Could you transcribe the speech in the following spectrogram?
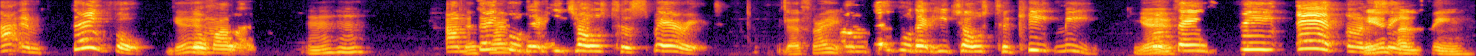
I am thankful yes. for my life. Mm-hmm. I'm That's thankful right. that he chose to spare it. That's right. I'm thankful that he chose to keep me yes. from things seen and unseen. And unseen.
